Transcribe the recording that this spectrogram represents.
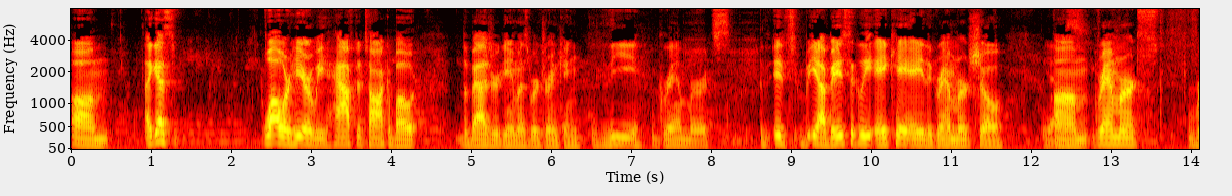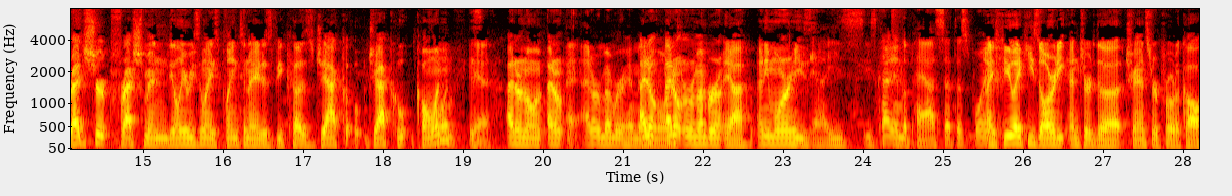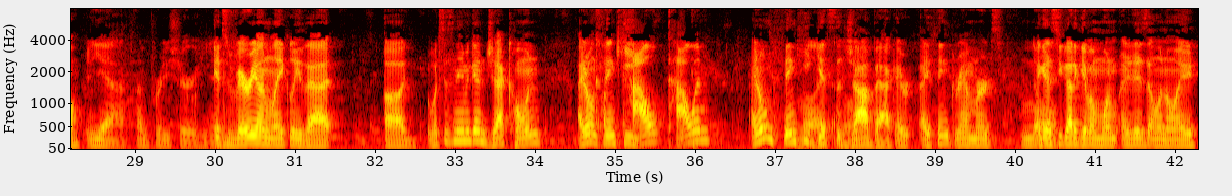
Um, I guess while we're here, we have to talk about the Badger game as we're drinking. The Graham Mertz. It's yeah, basically AKA the Graham Mertz show. Yes. Um, Graham Mertz, redshirt freshman. The only reason why he's playing tonight is because Jack Jack Cohen, Cohen? is. Yeah. I don't know. I don't. I, I don't remember him. I don't. I don't remember. Yeah, anymore. He's. Yeah, he's he's kind of in the past at this point. I feel like he's already entered the transfer protocol. yeah, I'm pretty sure he. Did. It's very unlikely that. Uh, what's his name again? Jack Cohen. I don't think he. Cow Cowan. I don't think he No, I- gets I the job back. I I think Graham Mertz. No. I guess you got to give him one. It is Illinois.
